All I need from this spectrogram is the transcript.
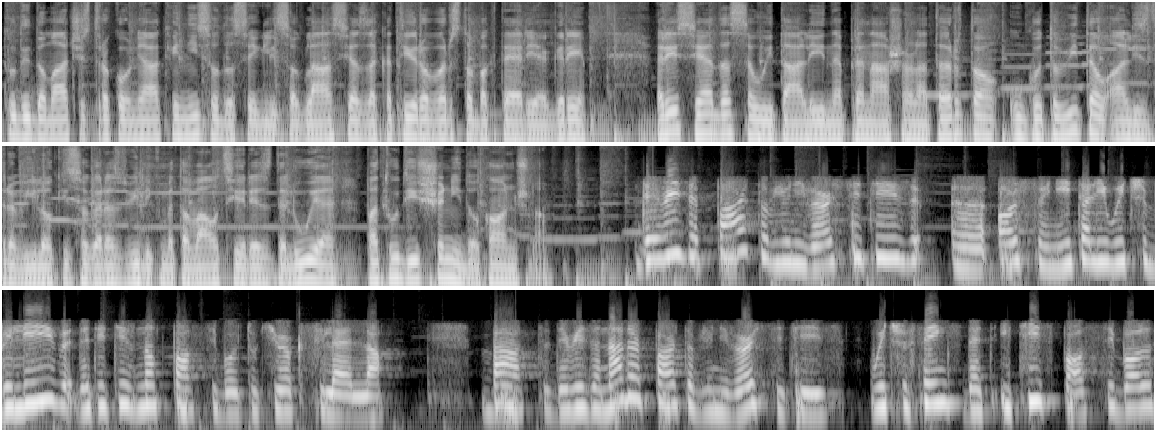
Tudi domači strokovnjaki niso dosegli soglasja, za katero vrsto bakterije gre. Res je, da se v Italiji ne prenaša na trto, ugotovitev ali zdravilo, ki so ga razvili kmetovalci, res deluje, pa tudi še ni dokončno. There is a part of universities, uh, also in Italy, which believe that it is not possible to cure Xylella. But there is another part of universities which thinks that it is possible,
